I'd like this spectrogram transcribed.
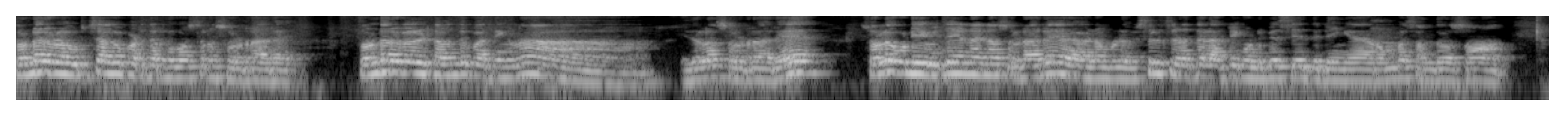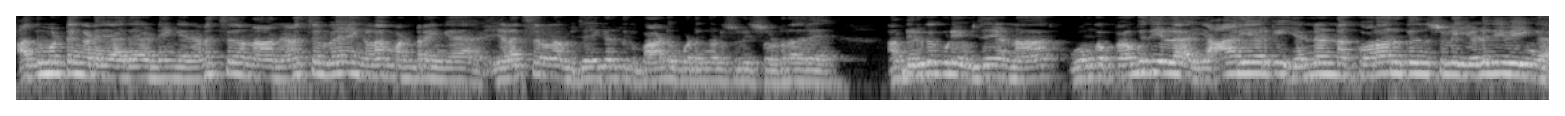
தொண்டர்களை உற்சாகப்படுத்துறதுக்கோசரம் சொல்கிறாரு தொண்டர்கள்ட்ட வந்து பார்த்தீங்கன்னா இதெல்லாம் சொல்கிறாரு சொல்லக்கூடிய விஜய் என்ன சொல்கிறாரு நம்மளோட விசில் சின்னத்தை எல்லாத்தையும் கொண்டு போய் சேர்த்துட்டீங்க. ரொம்ப சந்தோஷம். அது மட்டும் கிடையாது. நீங்கள் நினச்ச நான் நினச்ச மாதிரி நீங்களாம் பண்ணுறீங்க எலெக்ஷனில் நம்ம ஜெயிக்கிறதுக்கு பாடுபடுங்கன்னு சொல்லி சொல்கிறாரு அப்படி இருக்கக்கூடிய விஜயண்ணா உங்கள் பகுதியில் யார் யாருக்கு என்னென்ன குறை இருக்குதுன்னு சொல்லி எழுதி வைங்க.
